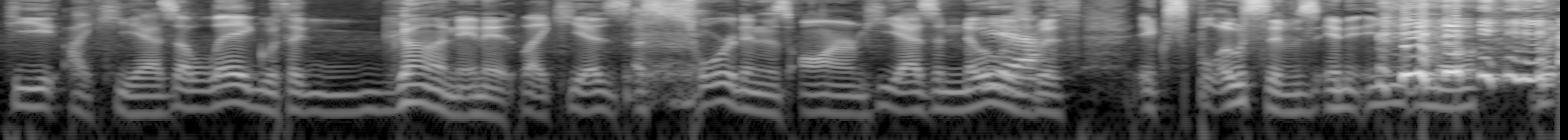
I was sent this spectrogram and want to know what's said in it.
He like he has a leg with a gun in it, like he has a sword in his arm, he has a nose Yeah. with explosives in it, you know. But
